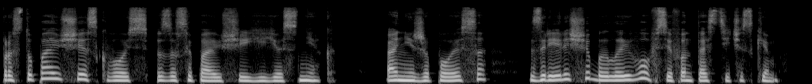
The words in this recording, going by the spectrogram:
проступающая сквозь засыпающий ее снег. А ниже пояса зрелище было и вовсе фантастическим —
